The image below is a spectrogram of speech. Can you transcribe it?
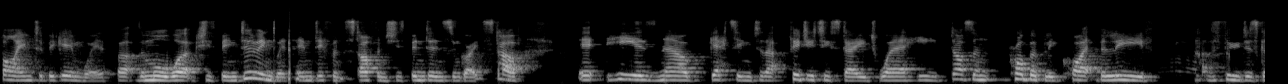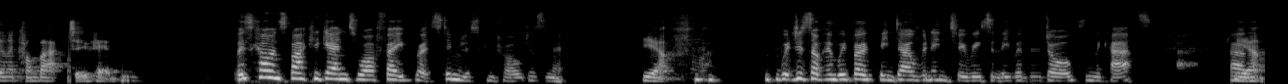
fine to begin with, but the more work she's been doing with him, different stuff, and she's been doing some great stuff. It, he is now getting to that fidgety stage where he doesn't probably quite believe that the food is going to come back to him. Well, this comes back again to our favourite stimulus control, doesn't it? Yeah. Which is something we've both been delving into recently with the dogs and the cats. Um, yeah.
